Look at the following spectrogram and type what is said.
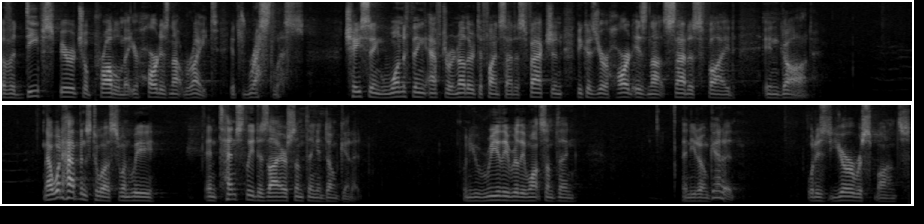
of a deep spiritual problem that your heart is not right, it's restless. Chasing one thing after another to find satisfaction because your heart is not satisfied in God. Now, what happens to us when we intensely desire something and don't get it? When you really, really want something and you don't get it, what is your response?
